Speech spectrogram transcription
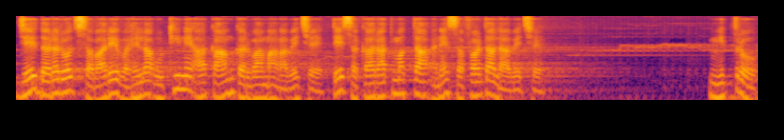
જે દરરોજ સવારે વહેલા ઉઠીને આ કામ કરવામાં આવે છે, તે સકારાત્મકતા અને સફળતા લાવે છે. મિત્રો,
